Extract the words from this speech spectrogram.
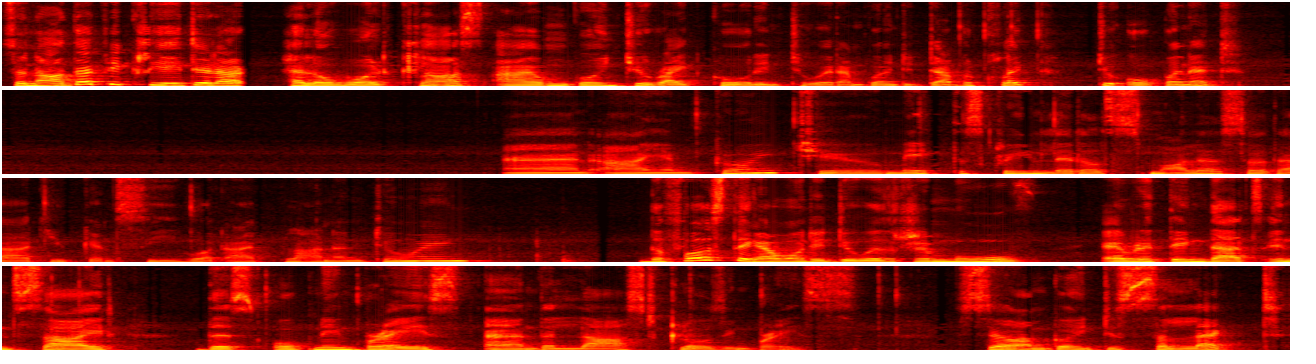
So now that we created our Hello World class, I'm going to write code into it. I'm going to double click to open it. And I am going to make the screen a little smaller so that you can see what I plan on doing. The first thing I want to do is remove everything that's inside this opening brace and the last closing brace. So I'm going to select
